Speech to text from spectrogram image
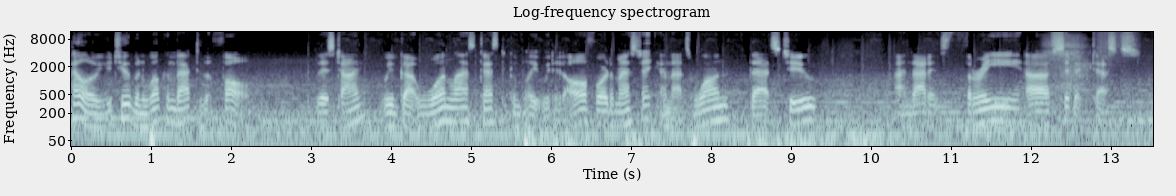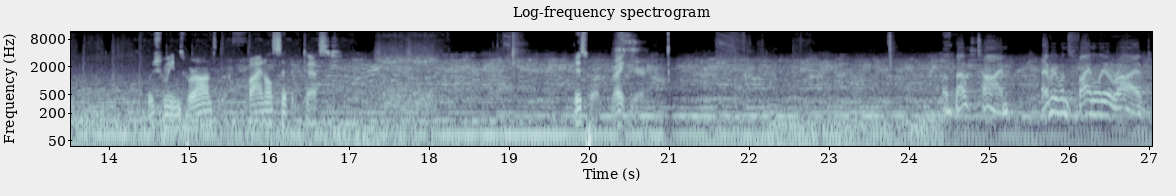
Hello, YouTube, and welcome back to the fall. This time, we've got one last test to complete. We did all four domestic, and that's one, that's two, and that is three uh, civic tests. Which means we're on to the final civic test. This one, right here. About time. Everyone's finally arrived.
